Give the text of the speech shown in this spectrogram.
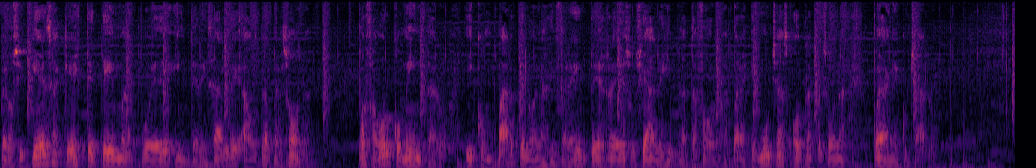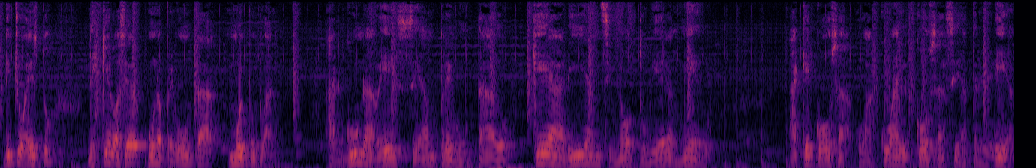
Pero si piensas que este tema puede interesarle a otra persona, por favor coméntalo y compártelo en las diferentes redes sociales y plataformas para que muchas otras personas puedan escucharlo. Dicho esto, les quiero hacer una pregunta muy puntual. ¿Alguna vez se han preguntado qué harían si no tuvieran miedo? ¿A qué cosa o a cuál cosa se atreverían?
